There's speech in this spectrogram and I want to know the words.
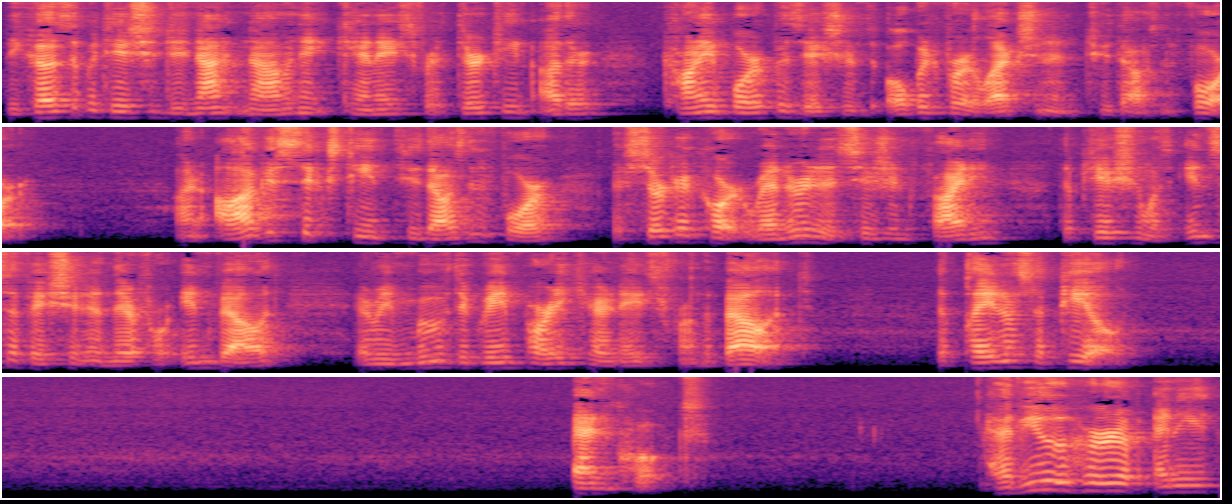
because the petition did not nominate candidates for 13 other county board positions open for election in 2004. On August 16, 2004, the Circuit Court rendered a decision finding the petition was insufficient and therefore invalid and removed the Green Party candidates from the ballot. The plaintiffs appealed. End quote. Have you heard of any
